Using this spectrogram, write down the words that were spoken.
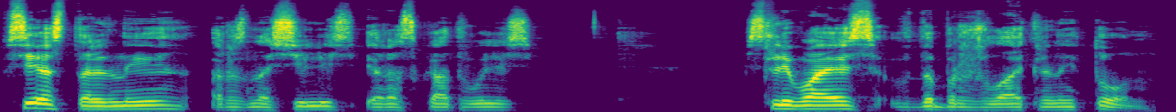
Все остальные разносились и раскатывались, сливаясь в доброжелательный тон.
